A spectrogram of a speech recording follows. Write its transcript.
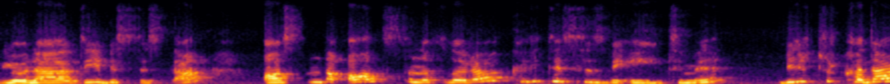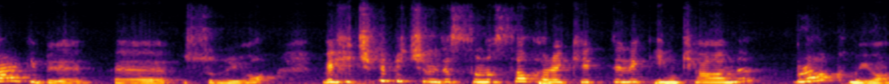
yöneldiği bir sistem aslında alt sınıflara kalitesiz bir eğitimi bir tür kader gibi e, sunuyor ve hiçbir biçimde sınıfsal hareketlilik imkanı bırakmıyor.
